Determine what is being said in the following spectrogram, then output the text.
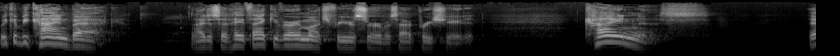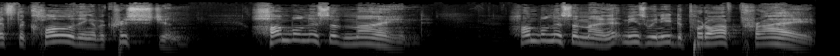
We could be kind back. And I just said, hey, thank you very much for your service. I appreciate it. Kindness. That's the clothing of a Christian. Humbleness of mind. Humbleness of mind. That means we need to put off pride.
